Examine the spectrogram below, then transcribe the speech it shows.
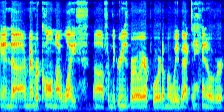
And uh, I remember calling my wife uh, from the Greensboro airport on my way back to Hanover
